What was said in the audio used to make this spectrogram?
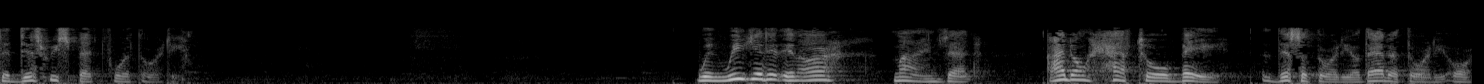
The disrespect for authority. When we get it in our minds that I don't have to obey this authority or that authority or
